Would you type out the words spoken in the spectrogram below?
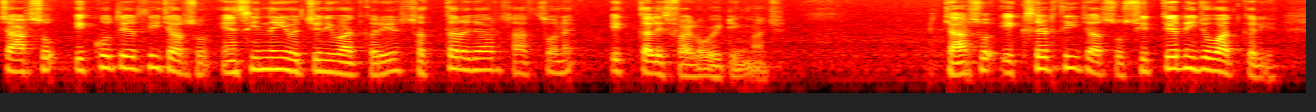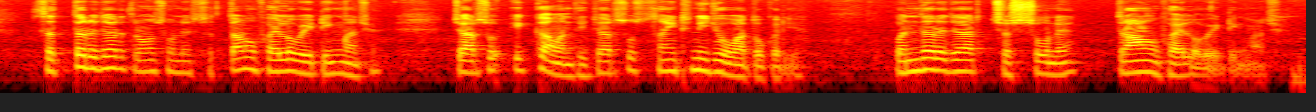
ચારસો એકોતેરથી ચારસો એંસીની વચ્ચેની વાત કરીએ, સત્તર હજાર સાતસો ને એકતાલીસ ફાઇલો વેઇટિંગમાં છે. ચારસો એકસઠથી ચારસો સિત્તેરની જો વાત કરીએ, સત્તર હજાર ત્રણસો ને સત્તાણું ફાઇલો વેઇટિંગમાં છે. ચારસો એકાવનથી ચારસો સાહીઠની જો વાતો કરીએ, પંદર હજાર છસો ત્રાણું ફાઇલો વેઇટિંગમાં છે.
